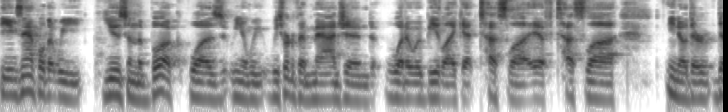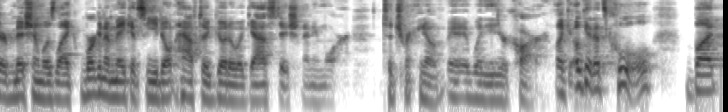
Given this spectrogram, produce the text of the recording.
the example that we used in the book was, you know, we, we sort of imagined what it would be like at Tesla if Tesla, you know, their, their mission was like, we're going to make it so you don't have to go to a gas station anymore to, train, you know, eh, when your car. Like, okay, that's cool. But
